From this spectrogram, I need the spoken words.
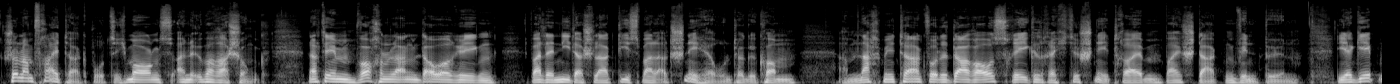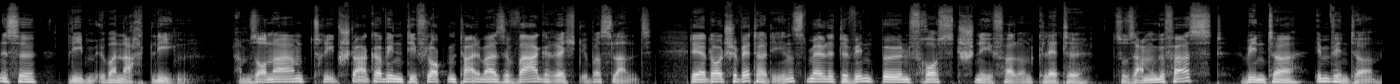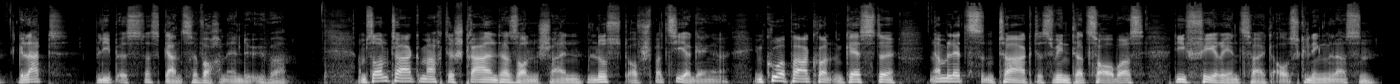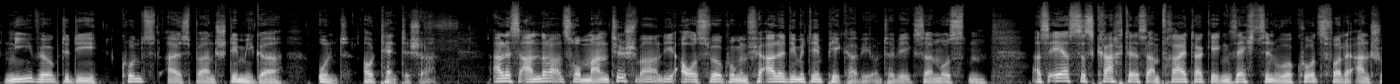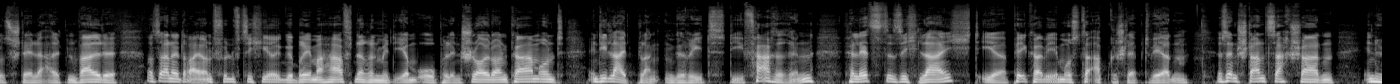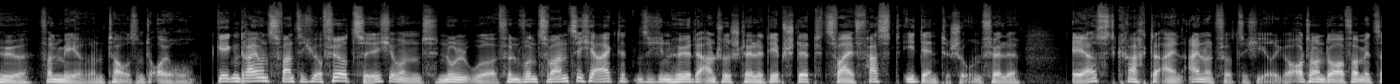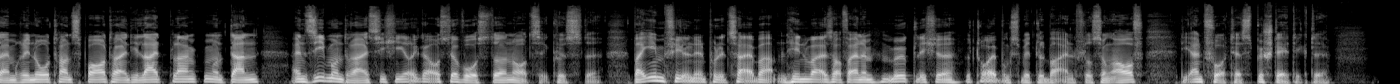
Schon am Freitag bot sich morgens eine Überraschung. Nach dem wochenlangen Dauerregen war der Niederschlag diesmal als Schnee heruntergekommen. Am Nachmittag wurde daraus regelrechte Schneetreiben bei starken Windböen. Die Ergebnisse blieben über Nacht liegen. Am Sonnabend trieb starker Wind die Flocken teilweise waagerecht übers Land. Der Deutsche Wetterdienst meldete Windböen, Frost, Schneefall und Glätte. Zusammengefasst Winter im Winter. Glatt, blieb es das ganze Wochenende über. Am Sonntag machte strahlender Sonnenschein Lust auf Spaziergänge. Im Kurpark konnten Gäste am letzten Tag des Winterzaubers die Ferienzeit ausklingen lassen. Nie wirkte die Kunsteisbahn stimmiger und authentischer. Alles andere als romantisch waren die Auswirkungen für alle, die mit dem Pkw unterwegs sein mussten. Als erstes krachte es am Freitag gegen 16 Uhr kurz vor der Anschlussstelle Altenwalde, als eine 53-jährige Bremerhavenerin mit ihrem Opel in Schleudern kam und in die Leitplanken geriet. Die Fahrerin verletzte sich leicht, ihr Pkw musste abgeschleppt werden. Es entstand Sachschaden in Höhe von mehreren tausend Euro. Gegen 23.40 Uhr und 0.25 Uhr ereigneten sich in Höhe der Anschlussstelle Debstedt zwei fast identische Unfälle. Erst krachte ein 41-jähriger Otterndorfer mit seinem Renault-Transporter in die Leitplanken und dann ein 37-jähriger aus der Wurster Nordseeküste. Bei ihm fielen den Polizeibeamten Hinweise auf eine mögliche Betäubungsmittelbeeinflussung auf, die ein Vortest bestätigte.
